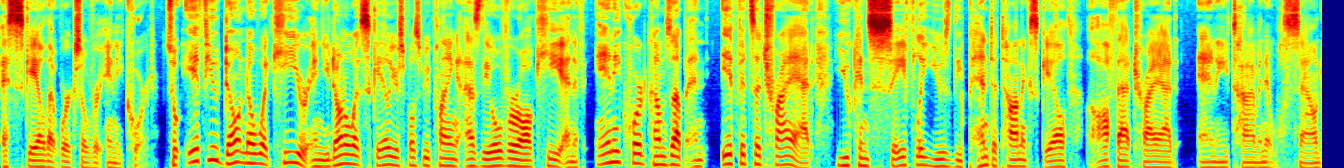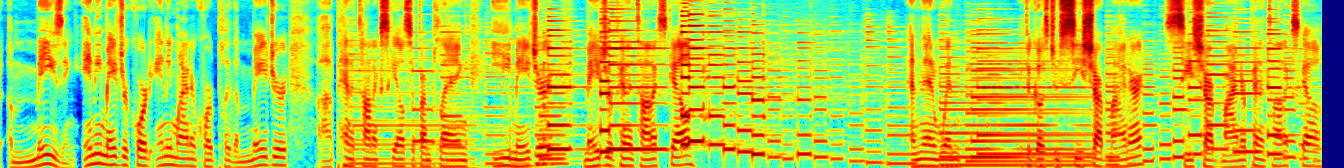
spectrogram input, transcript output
a scale that works over any chord. So if you don't know what key you're in, you don't know what scale you're supposed to be playing as the overall key, and if any chord comes up and if it's a triad, you can safely use the pentatonic scale off that triad anytime and it will sound amazing. Any major chord, any minor chord, play the major uh, pentatonic scale. So if I'm playing E major, major pentatonic scale, and then when, if it goes to C sharp minor, C sharp minor pentatonic scale,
